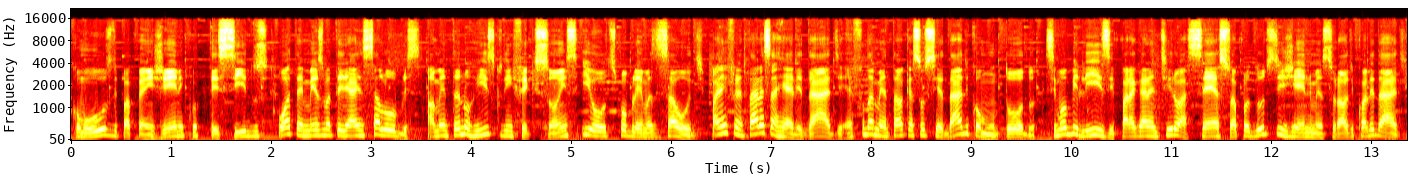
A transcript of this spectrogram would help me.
como o uso de papel higiênico, tecidos ou até mesmo materiais insalubres, aumentando o risco de infecções e outros problemas de saúde. Para enfrentar essa realidade, é fundamental que a sociedade como um todo se mobilize para garantir o acesso a produtos de higiene menstrual de qualidade,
